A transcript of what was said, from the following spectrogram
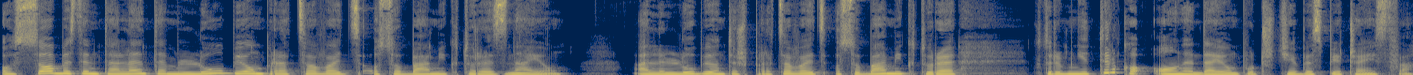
osoby z tym talentem lubią pracować z osobami, które znają, ale lubią też pracować z osobami, które, którym nie tylko one dają poczucie bezpieczeństwa,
